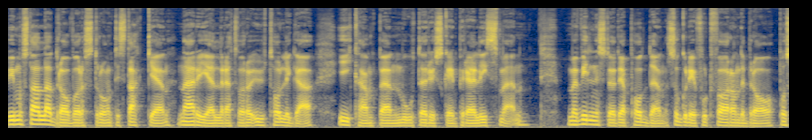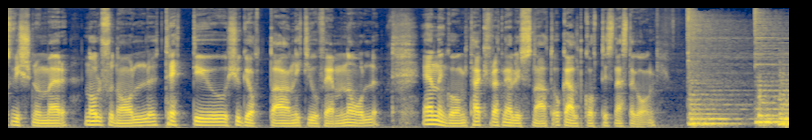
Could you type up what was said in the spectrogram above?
Vi måste alla dra våra strån till stacken när det gäller att vara uthålliga i kampen mot den ryska imperialismen. Men vill ni stödja podden så går det fortfarande bra på swishnummer 070-30 28 95 0. Än en gång tack för att ni har lyssnat och allt gott tills nästa gång. Thank you.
